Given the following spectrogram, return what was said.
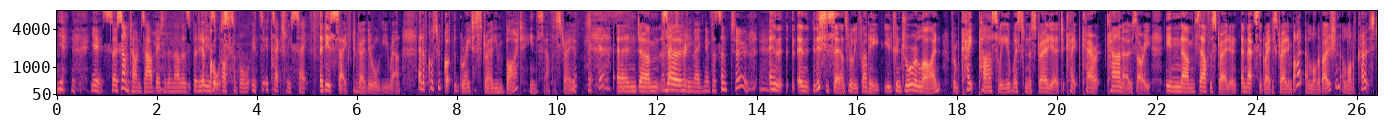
Yeah, yes. So sometimes are better than others, but it is course. possible. It's it's actually safe. It is safe to go there all year round. And of course, we've got the Great Australian Bight in South Australia. And, um, And so, that's pretty magnificent too. and, and this is, sounds really funny. You can draw a line from Cape Pasley in Western Australia to Cape Car- Carnot, sorry, in um, South Australia. And that's the Great Australian Bight. A lot of ocean, a lot of coast.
